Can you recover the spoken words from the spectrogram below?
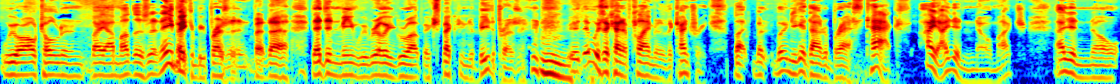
we were all told in, by our mothers that anybody can be president. But uh, that didn't mean we really grew up expecting to be the president. Mm. it, it was a kind of climate of the country. But but when you get down to brass tacks, I, I didn't know much. I didn't know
